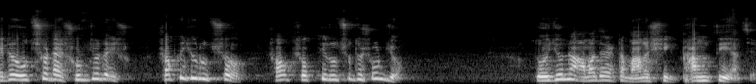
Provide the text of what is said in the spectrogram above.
এটার উৎসটা সূর্যটা সব কিছুর উৎস, সব শক্তির উৎস তো সূর্য। তো ওই জন্য আমাদের একটা মানসিক ভ্রান্তি আছে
